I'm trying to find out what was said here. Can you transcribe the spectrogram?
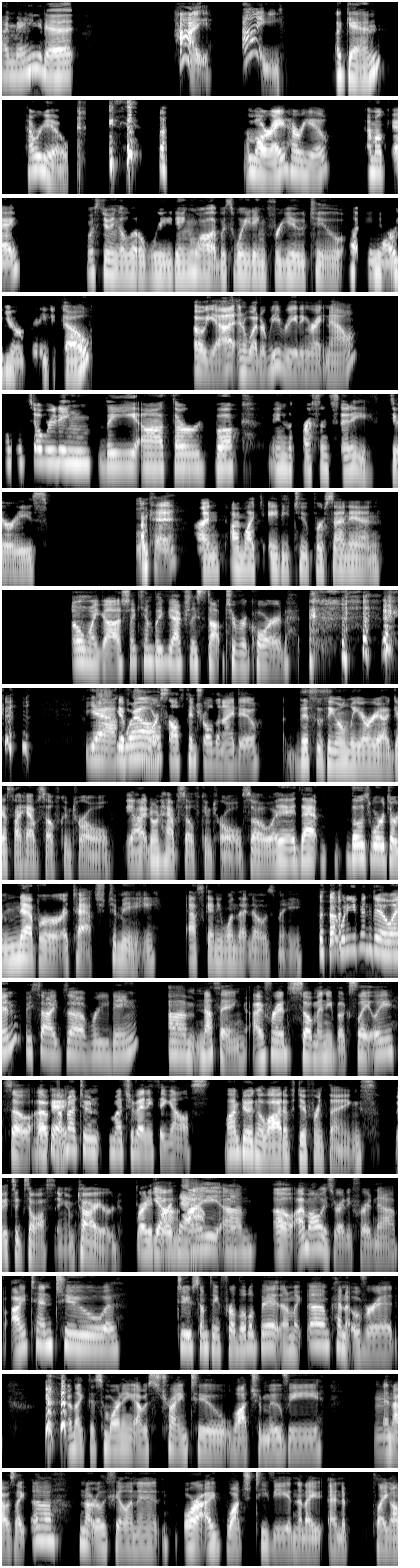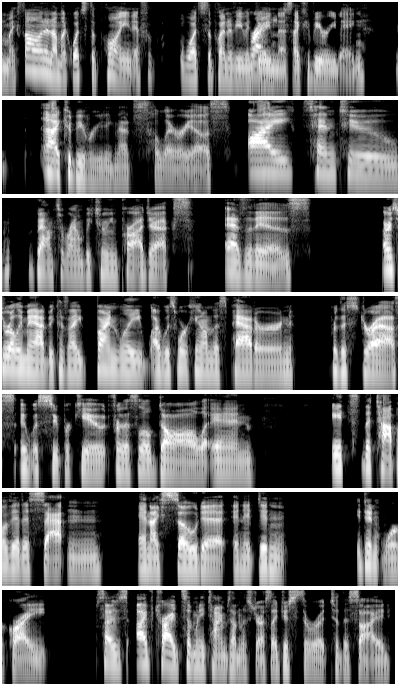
I made it. Hi. Hi. Again. How are you? I'm all right. How are you? I'm okay. Was doing a little reading while I was waiting for you to let me know you're ready to go. Oh, yeah. And what are we reading right now? I'm still reading the uh, third book in the Crescent City series. Okay. I'm, I'm like 82% in. Oh my gosh. I can't believe you actually stopped to record. Yeah. You have well, more self control than I do. this is the only area I guess I have self control. Yeah, I don't have self control, so eh, that those words are never attached to me. Ask anyone that knows me. What have you been doing besides uh, reading? Um, nothing. I've read so many books lately, so Okay. I'm not doing much of anything else. I'm doing a lot of different things. It's exhausting. I'm tired. Ready for yeah, a nap. I um. Oh, I'm always ready for a nap. I tend to do something for a little bit, and I'm like, oh, I'm kind of over it. and like this morning, I was trying to watch a movie, Mm. and I was like, uh, I'm not really feeling it. Or I watch TV, and then I end up playing on my phone, and I'm like, what's the point? If what's the point of even doing this? I could be reading. I could be reading. That's hilarious. I tend to bounce around between projects as it is. I was really mad because I finally I was working on this pattern for this dress. It was super cute for this little doll and it's the top of it is satin and I sewed it and it didn't it didn't work right. So I was, I've tried so many times on this dress. I just threw it to the side.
